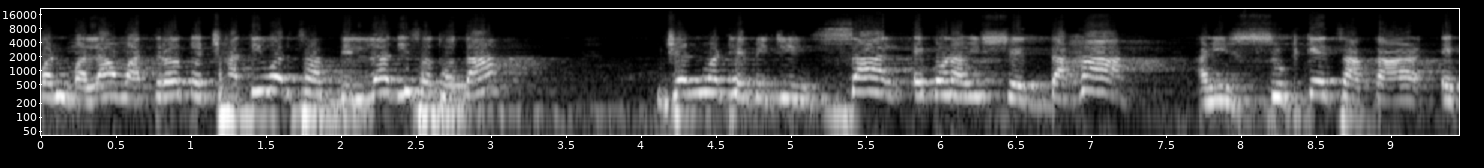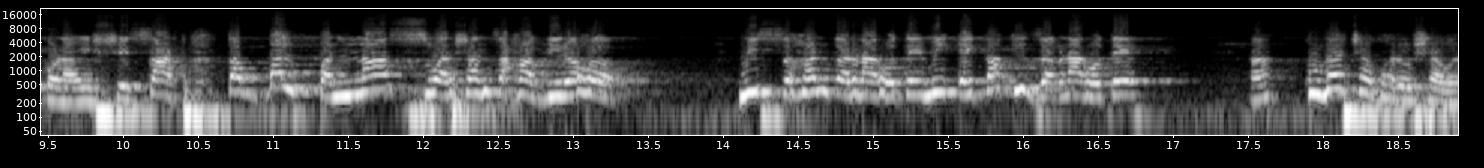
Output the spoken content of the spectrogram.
पण मला मात्र तो छातीवरचा दिल्ला दिसत होता. जन्मठेपीची साल एकोणावीसशे दहा. आणि सुटकेचा काळ एकोणावीसशे साठ. तब्बल पन्नास वर्षांचा हा विरह मी सहन करणार होते मी एकाकी जगणार होते. कुणाच्या भरोश्यावर?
